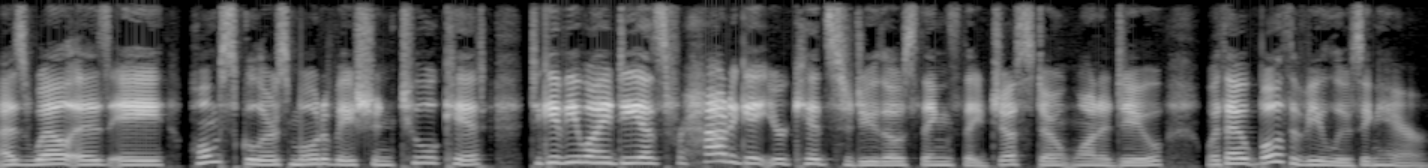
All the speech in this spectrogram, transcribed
as well as a homeschooler's motivation toolkit to give you ideas for how to get your kids to do those things they just don't want to do without both of you losing hair.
